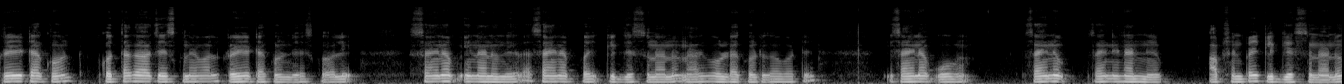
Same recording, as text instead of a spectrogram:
క్రెడిట్ అకౌంట్ కొత్తగా చేసుకునే వాళ్ళు క్రెడిట్ అకౌంట్ చేసుకోవాలి. సైన్ అప్ ఇన్ అని ఉంది కదా సైన్ అప్ పై క్లిక్ చేస్తున్నాను. నాది ఓల్డ్ అకౌంట్ కాబట్టి ఈ sign up sign up sign in అనే ఆప్షన్పై క్లిక్ చేస్తున్నాను.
